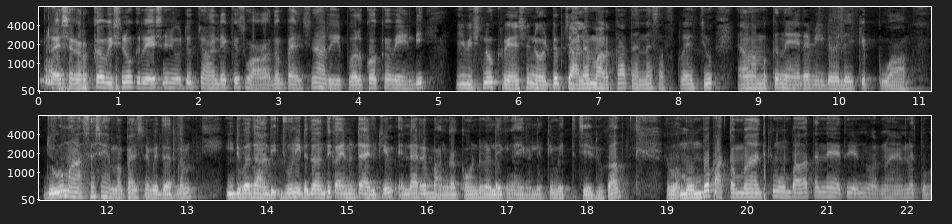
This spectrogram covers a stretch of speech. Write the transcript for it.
പ്രേക്ഷകർക്ക് വിഷ്ണു ക്രിയേഷൻ യൂട്യൂബ് ചാനലിലേക്ക് സ്വാഗതം. പെൻഷൻ അറിയിപ്പുകൾക്കൊക്കെ വേണ്ടി ഈ വിഷ്ണു ക്രിയേഷൻ യൂട്യൂബ് ചാനൽ മറക്കാതെ തന്നെ സബ്സ്ക്രൈബ് ചെയ്യൂ. എന്നാൽ നമുക്ക് നേരെ വീഡിയോയിലേക്ക് പോവാം. ജൂൺ മാസ ക്ഷേമ പെൻഷൻ വിതരണം ഇരുപതാം തീയതി. ജൂൺ ഇരുപതാം തീയതി കഴിഞ്ഞിട്ടായിരിക്കും എല്ലാവരുടെയും ബാങ്ക് അക്കൗണ്ടുകളിലേക്കും കൈകളിലേക്കും എത്തിച്ചേരുക. മുമ്പ് പത്തൊമ്പതാം തീയതിക്ക് മുമ്പാകെ തന്നെ എത്തിയിരുന്നു പറഞ്ഞു അതിനുള്ള തുക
